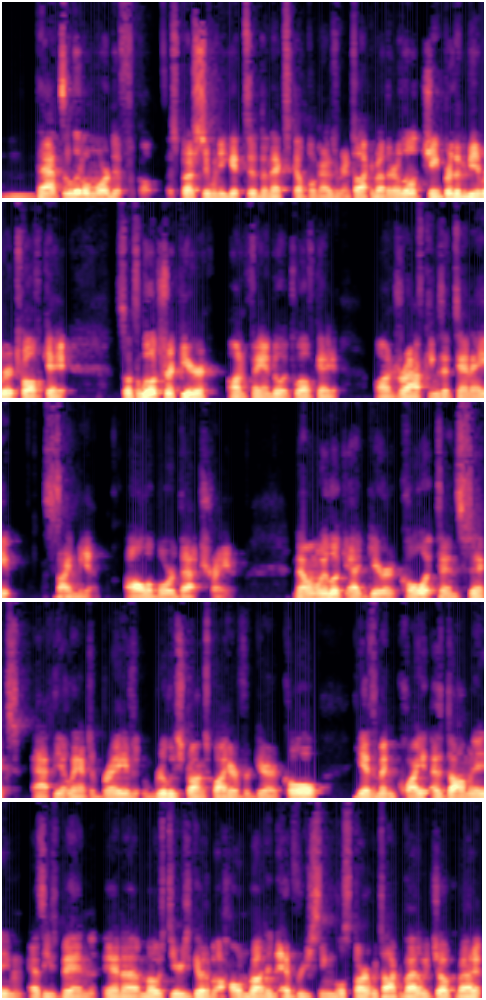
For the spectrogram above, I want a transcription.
That's a little more difficult, especially when you get to the next couple guys we're going to talk about. They're a little cheaper than Bieber at 12K. So it's a little trickier on FanDuel at 12K. On DraftKings at 10 8, sign me up. All aboard that train. Now, when we look at Gerrit Cole at 10 6 at the Atlanta Braves, really strong spot here for Gerrit Cole. He hasn't been quite as dominating as he's been in uh, most years. He's given up a home run in every single start. We talk about it, we joke about it.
